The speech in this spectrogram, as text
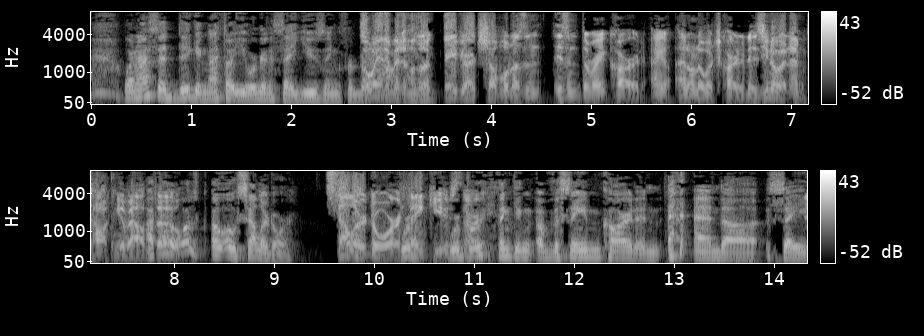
when I said digging, I thought you were going to say using for. oh wait a minute, hold on. Graveyard shovel doesn't isn't the right card. I I don't know which card it is. You know what I'm talking about I though. thought it was. Oh, oh, cellar door. Cellar door. We're- Thank you. We're Sorry. both thinking of the same card and and uh, saying the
